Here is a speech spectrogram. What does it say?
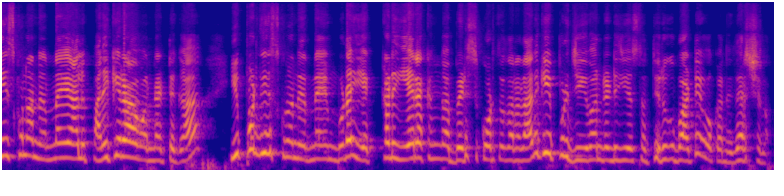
తీసుకున్న నిర్ణయాలు పనికిరావు అన్నట్టుగా ఇప్పుడు తీసుకున్న నిర్ణయం కూడా ఎక్కడ ఏ రకంగా బెడిసి కొడుతుంది అనడానికి ఇప్పుడు జీవన్ రెడ్డి చేస్తున్న తిరుగుబాటే ఒక నిదర్శనం.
